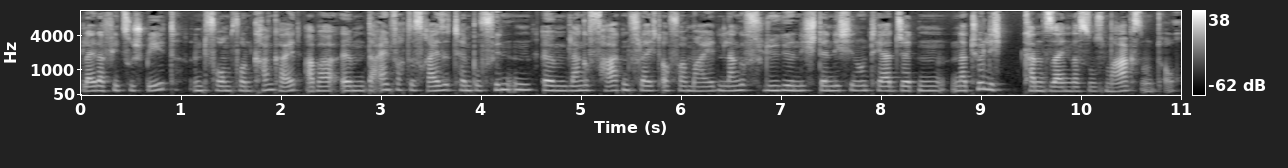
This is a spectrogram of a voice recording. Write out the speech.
leider viel zu spät in Form von Krankheit. Aber ähm, da einfach das Reisetempo finden, ähm, lange Fahrten vielleicht auch vermeiden, lange Flüge, nicht ständig hin und her jetten. Natürlich kann es sein, dass du es magst und auch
